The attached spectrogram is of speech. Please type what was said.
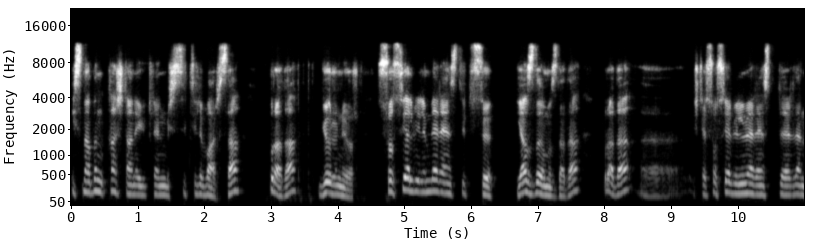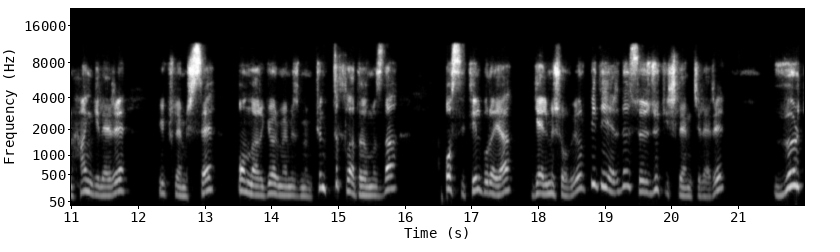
isnadın kaç tane yüklenmiş stili varsa burada görünüyor. Sosyal Bilimler Enstitüsü yazdığımızda da burada e, işte sosyal bilimler enstitülerden hangileri yüklemişse onları görmemiz mümkün. Tıkladığımızda o stil buraya gelmiş oluyor. Bir diğeri de sözcük işlemcileri. Word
